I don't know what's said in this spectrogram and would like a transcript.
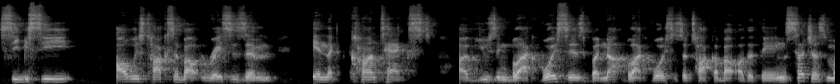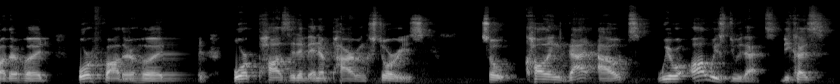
CBC always talks about racism in the context of using black voices, but not black voices to talk about other things such as motherhood or fatherhood or positive and empowering stories. So calling that out, we will always do that because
